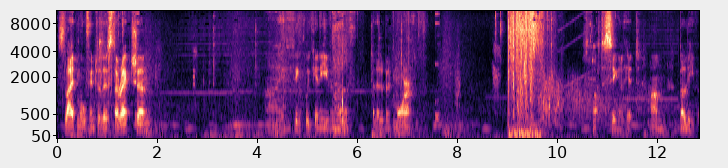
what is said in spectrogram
Slight move into this direction. I think we can even move a little bit more. It's not a single hit. Unbelievable.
